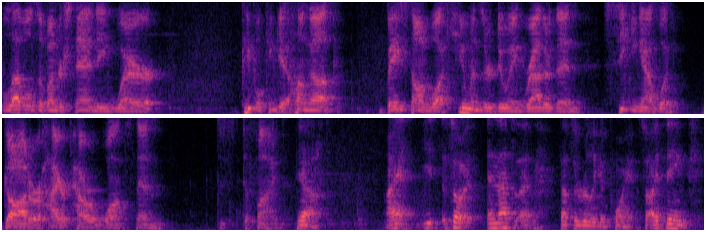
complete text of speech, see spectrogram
levels of understanding where people can get hung up based on what humans are doing rather than seeking out what God or a higher power wants them to, to find. Yeah, I so and that's that's a really good point. So I think,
